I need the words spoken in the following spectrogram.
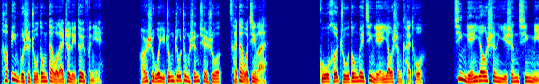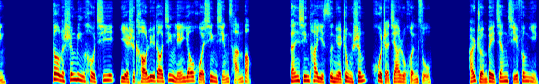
他并不是主动带我来这里对付你，而是我以中州众生劝说才带我进来。古河主动为净莲妖圣开脱。净莲妖圣一生清明，到了生命后期，也是考虑到净莲妖火性情残暴，担心他以肆虐众生或者加入魂族，而准备将其封印。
